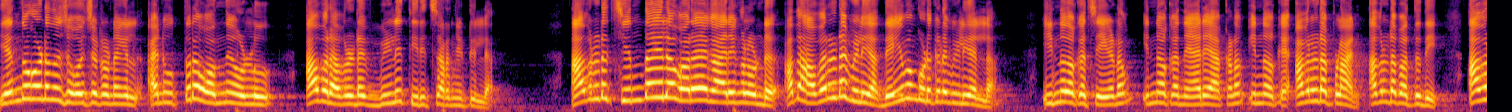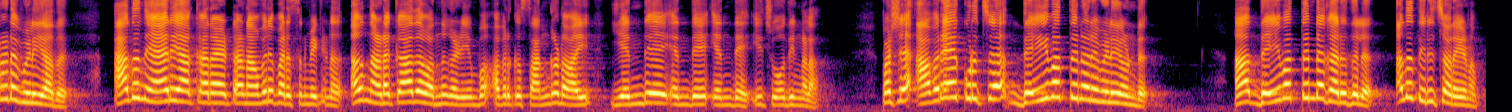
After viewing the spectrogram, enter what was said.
എന്തുകൊണ്ടെന്ന് ചോദിച്ചിട്ടുണ്ടെങ്കിൽ അതിന്റെ ഉത്തരം ഒന്നേ ഉള്ളൂ. അവർ അവരുടെ വിളി തിരിച്ചറിഞ്ഞിട്ടില്ല. അവരുടെ ചിന്തയിൽ കുറേ കാര്യങ്ങളുണ്ട്. അത് അവരുടെ വിളിയാണ് ദൈവം കൊടുക്കുന്ന വിളിയല്ല. ഇന്നതൊക്കെ ചെയ്യണം ഇന്നൊക്കെ നേരെയാക്കണം ഇന്നൊക്കെ അവരുടെ പ്ലാൻ അവരുടെ പദ്ധതി അവരുടെ വിളിയത് അത്. നേരെയാക്കാനായിട്ടാണ് അവർ പരിശ്രമിക്കുന്നത്. അത് നടക്കാതെ വന്നു കഴിയുമ്പോൾ അവർക്ക് സങ്കടമായി എന്തേ എന്തേ എന്തേ? ഈ ചോദ്യങ്ങളാണ് പക്ഷേ അവരെക്കുറിച്ച് ദൈവത്തിനൊരു വിളിയുണ്ട്. ആ ദൈവത്തിന്റെ കരുതൽ അത് തിരിച്ചറിയണം.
